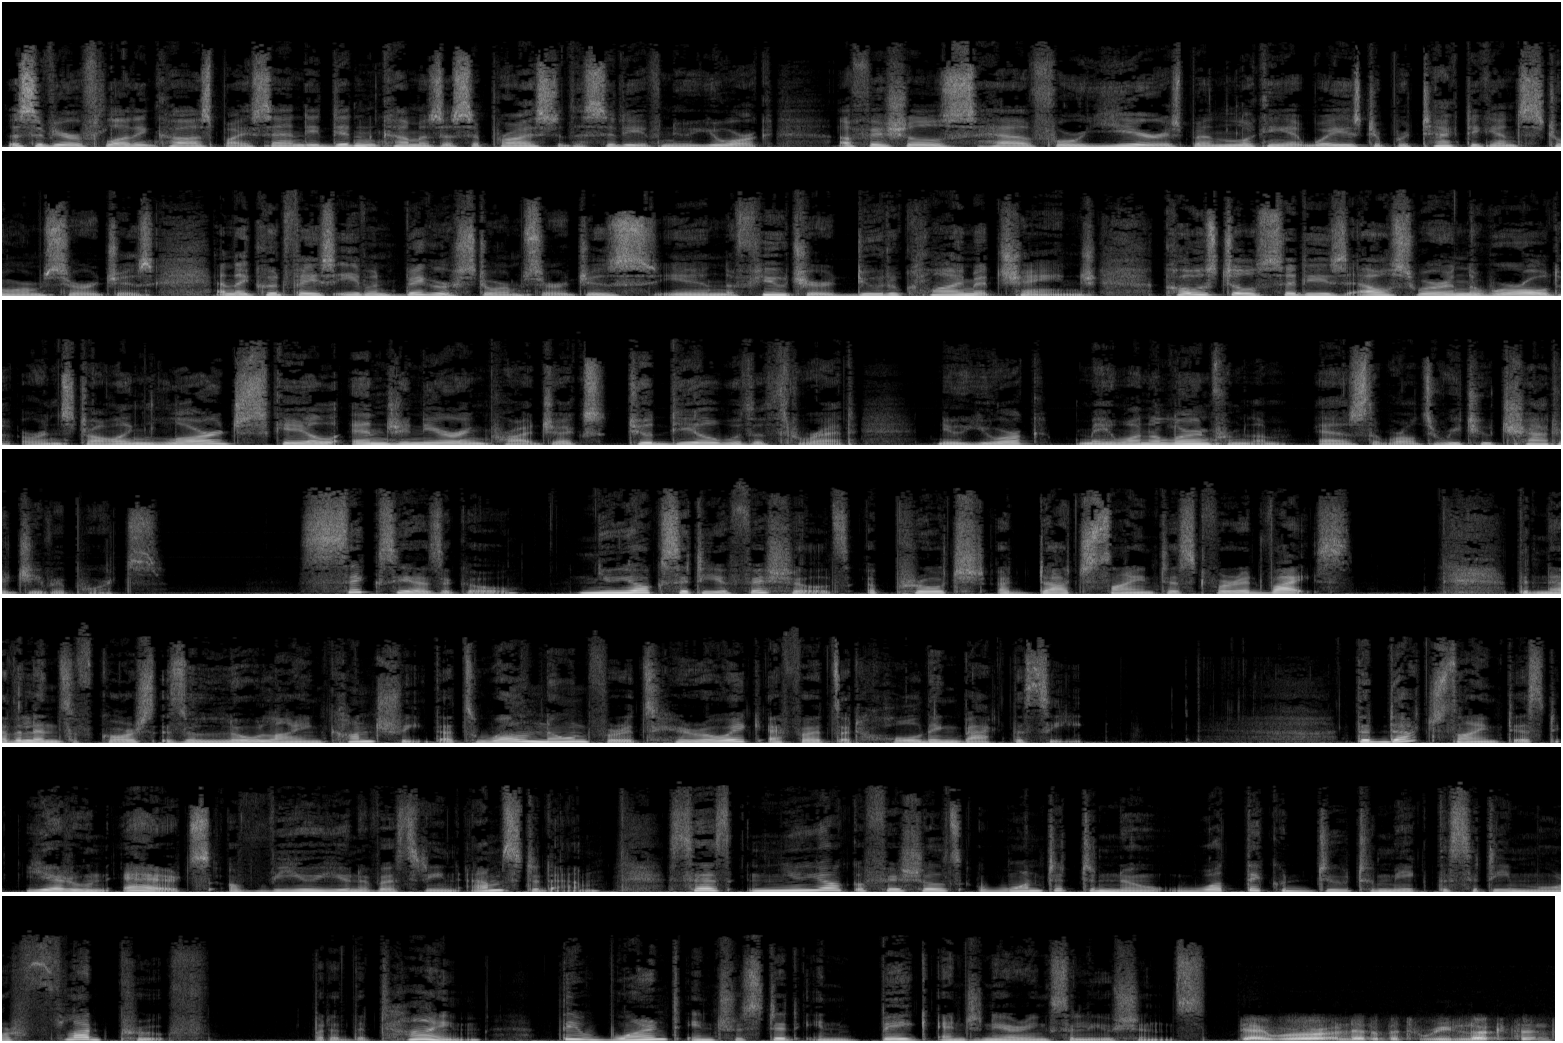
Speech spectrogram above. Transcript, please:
The severe flooding caused by Sandy didn't come as a surprise to the city of New York. Officials have for years been looking at ways to protect against storm surges, and they could face even bigger storm surges in the future due to climate change. Coastal cities elsewhere in the world are installing large scale engineering projects to deal with the threat. New York may want to learn from them, as the world's Rhitu Chatterjee reports. Six years ago, New York City officials approached a Dutch scientist for advice. The Netherlands, of course, is a low lying country that's well known for its heroic efforts at holding back the sea. The Dutch scientist Jeroen Aerts of VU University in Amsterdam says New York officials wanted to know what they could do to make the city more flood proof. But at the time, they weren't interested in big engineering solutions. They were a little bit reluctant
